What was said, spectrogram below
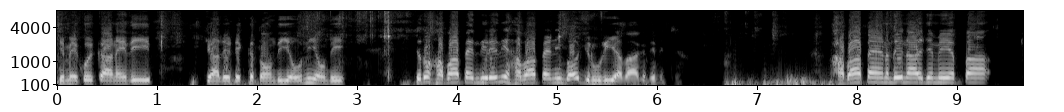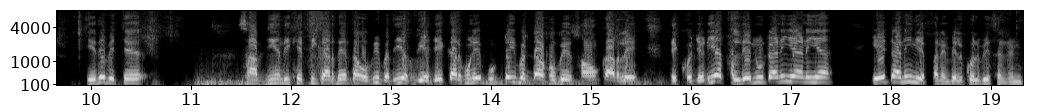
ਜਿਵੇਂ ਕੋਈ ਕਾਣੇ ਦੀ ਜ਼ਿਆਦਾ ਦਿੱਕਤ ਆਉਂਦੀ ਆ, ਉਹ ਨਹੀਂ ਆਉਂਦੀ। ਜਦੋਂ ਹਵਾ ਪੈਂਦੀ ਰਹਿੰਦੀ, ਹਵਾ ਪੈਣੀ ਬਹੁਤ ਜ਼ਰੂਰੀ ਆ ਬਾਗ ਦੇ ਵਿੱਚ। ਹਵਾ ਪੈਣ ਦੇ ਨਾਲ ਜਿਵੇਂ ਆਪਾਂ ਇਹਦੇ ਵਿੱਚ ਸਬਜ਼ੀਆਂ ਦੀ ਖੇਤੀ ਕਰਦੇ ਆ, ਤਾਂ ਉਹ ਵੀ ਵਧੀਆ ਹੁੰਦੀ ਹੈ ਜੇਕਰ ਹੁਣ ਇਹ ਬੂਟਾ ਹੀ ਵੱਡਾ ਹੋਵੇ, ਸੌਂ ਕਰ ਲੇ, ਦੇਖੋ ਜਿਹੜੀ ਆ ਥੱਲੇ ਨੂੰ ਟਾਣੀ ਜਾਣੀ ਆ, ਇਹ ਟਾਣੀ ਨਹੀਂ ਆਪਾਂ ਨੇ ਬਿਲਕੁਲ ਵੀ ਛੱਡਣੀ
